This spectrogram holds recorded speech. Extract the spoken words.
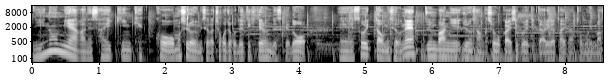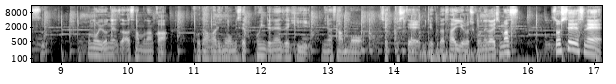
二宮がね、最近結構面白いお店がちょこちょこ出てきてるんですけど、えー、そういったお店をね、順番にじゅんさんが紹介してくれててありがたいなと思います。この米沢さんもなんか、こだわりのお店っぽいんでね、ぜひ皆さんもチェックしてみてください。よろしくお願いします。そしてですね、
